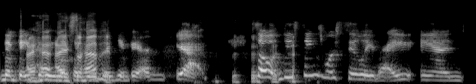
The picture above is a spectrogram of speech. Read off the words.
that basically I, ha- looked like drinking beer. Yeah. So these things were silly, right? And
